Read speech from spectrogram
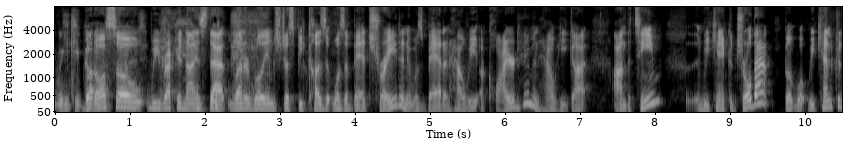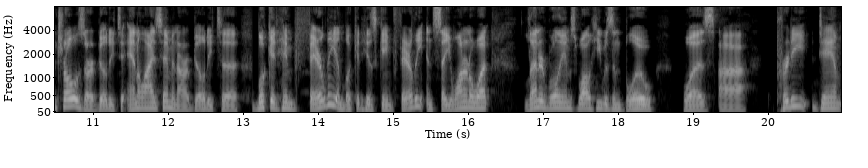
We can keep going. But now. Go also, we recognize that Leonard Williams, just because it was a bad trade and it was bad in how we acquired him and how he got on the team, we can't control that. But what we can control is our ability to analyze him and our ability to look at him fairly and look at his game fairly and say, you want to know what? Leonard Williams, while he was in blue, was uh, pretty damn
